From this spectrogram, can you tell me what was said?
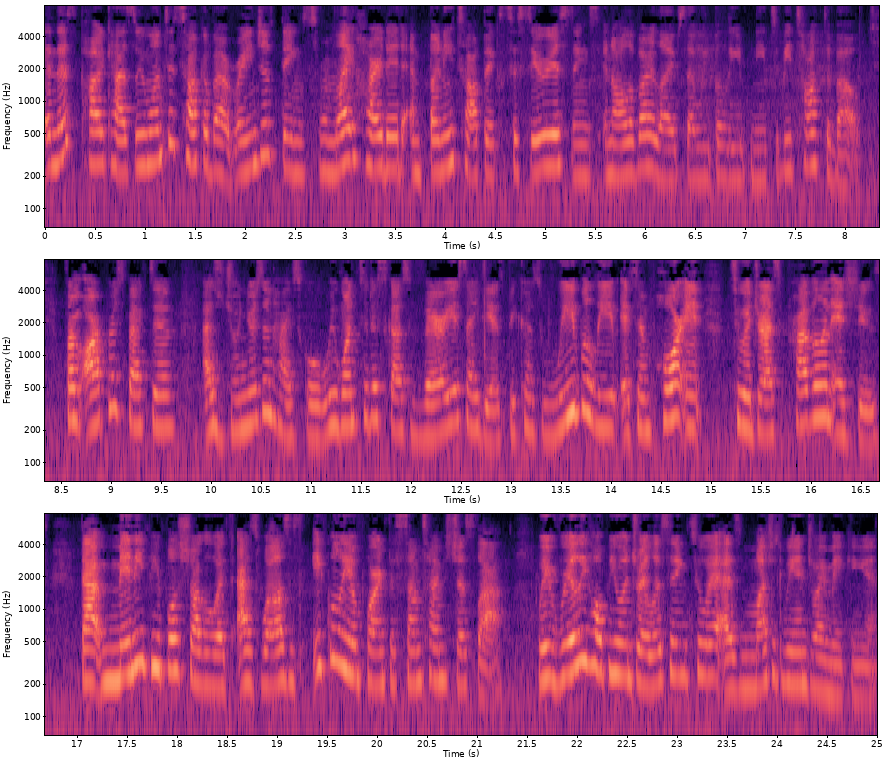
In this podcast, we want to talk about range of things from lighthearted and funny topics to serious things in all of our lives that we believe need to be talked about. From our perspective as juniors in high school, we want to discuss various ideas because we believe it's important to address prevalent issues that many people struggle with, as well as it's equally important to sometimes just laugh. We really hope you enjoy listening to it as much as we enjoy making it.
